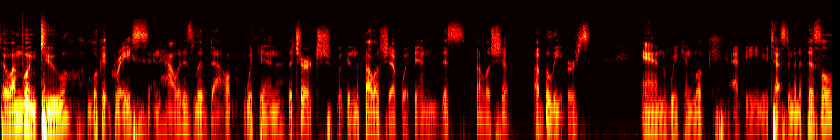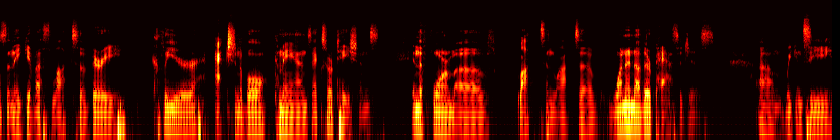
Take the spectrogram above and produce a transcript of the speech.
So I'm going to look at grace and how it is lived out within the church, within the fellowship, within this fellowship of believers. And we can look at the New Testament epistles, and they give us lots of very clear, actionable commands, exhortations in the form of lots and lots of one another passages. Um, we can see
